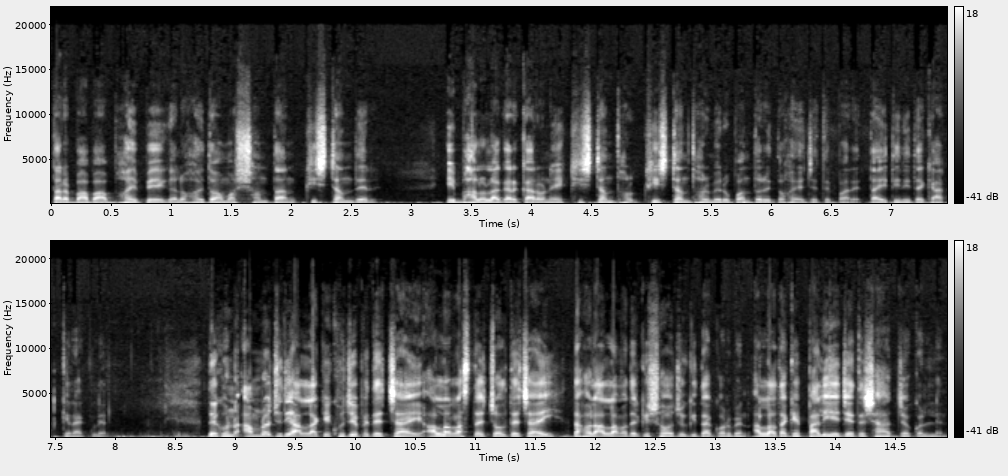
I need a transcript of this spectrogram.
তার বাবা ভয় পেয়ে গেল, হয়তো আমার সন্তান খ্রিস্টানদের এই ভালো লাগার কারণে খ্রিস্টান খ্রিস্টান ধর্মে রূপান্তরিত হয়ে যেতে পারে, তাই তিনি তাকে আটকে রাখলেন। দেখুন, আমরা যদি আল্লাহকে খুঁজে পেতে চাই, আল্লাহর রাস্তায় চলতে চাই, তাহলে আল্লাহ আমাদেরকে সহযোগিতা করবেন। আল্লাহ তাকে পালিয়ে যেতে সাহায্য করলেন।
